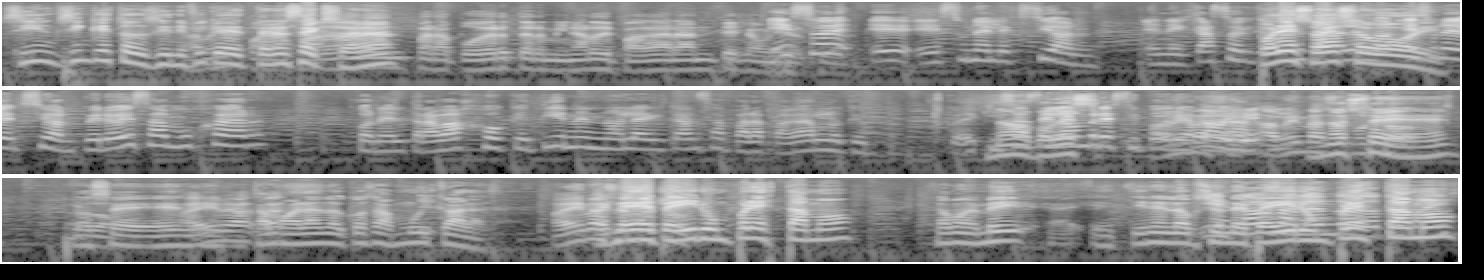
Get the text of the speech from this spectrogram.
Sin, sin que esto signifique tener sexo, ¿eh? an- Para poder terminar de pagar antes la Eso universidad. es, eh, es una elección. En el caso del que Por eso, eso hablando, voy. Es una elección, pero esa mujer, con el trabajo que tiene, no le alcanza para pagar lo que. Quizás el es- hombre sí A mí podría pagar. a mí me hace No mucho- sé, ¿eh? No sé, estamos hablando de cosas muy caras. A mí me En vez de pedir un préstamo, estamos en vez eh, tienen la opción de pedir un préstamo.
